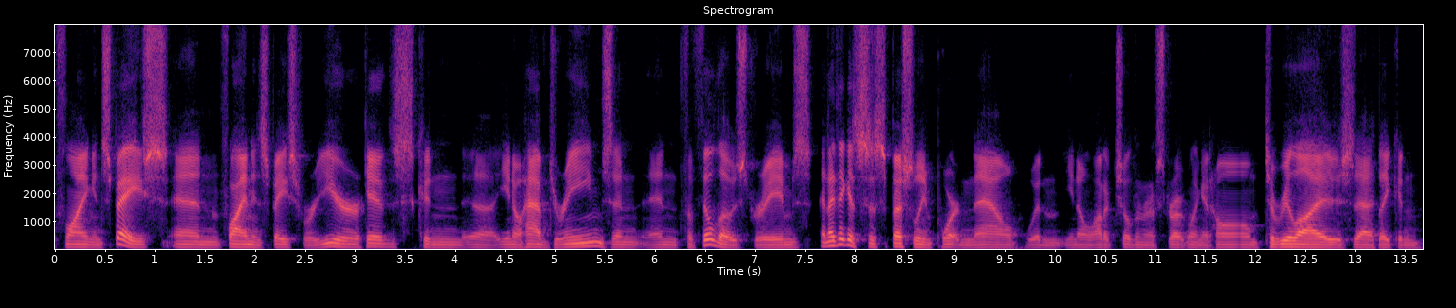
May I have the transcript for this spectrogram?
flying in space and flying in space for a year. Kids can, uh, you know, have dreams and, and fulfill those dreams. And I think it's especially important now when, you know, a lot of children are struggling at home to realize that they can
